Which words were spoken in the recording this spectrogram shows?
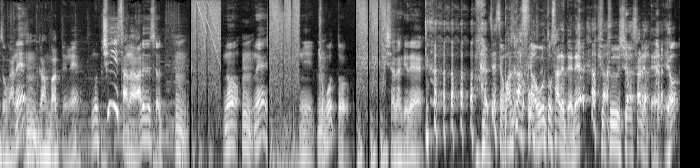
祖がね、うん。頑張ってね。もう小さなあれですよ。うん。の、うん。ねにちょこっとしただけで、先生、バカスカ落とされてね 空襲されてよ。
